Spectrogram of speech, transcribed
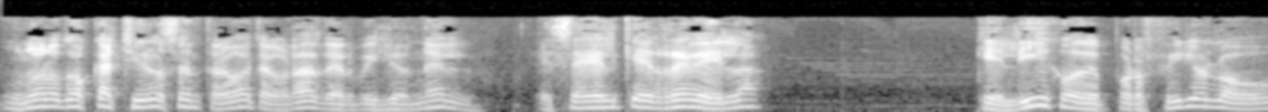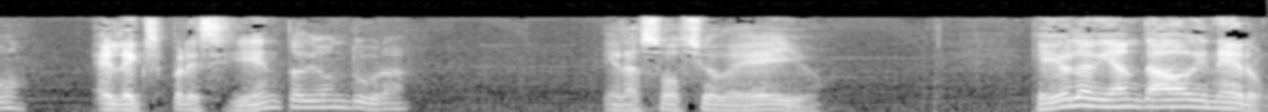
uno de los dos cachiros se entregó, ¿te acordás? De. Ese es el que revela que el hijo de Porfirio Lobo, el expresidente de Honduras, era socio de ellos. Que ellos le habían dado dinero,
